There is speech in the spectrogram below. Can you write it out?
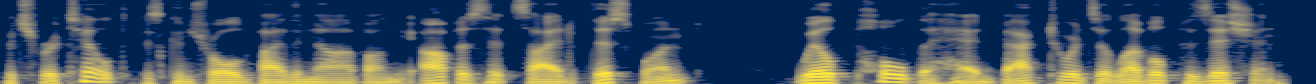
which for tilt is controlled by the knob on the opposite side of this one, will pull the head back towards a level position.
